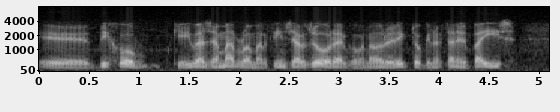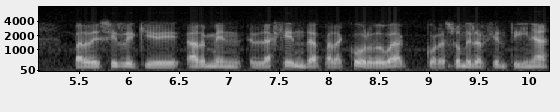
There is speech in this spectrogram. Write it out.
eh, dijo que iba a llamarlo a Martín Yarlora, el gobernador electo que no está en el país, para decirle que armen la agenda para Córdoba, corazón de la Argentina.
